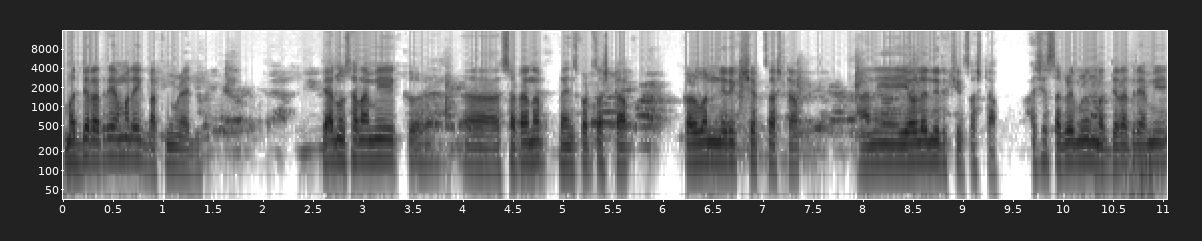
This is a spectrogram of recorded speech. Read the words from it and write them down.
मध्यरात्री आम्हाला एक बातमी मिळाली. त्यानुसार आम्ही एक सटाना सटाणा स्टाफ कळवण निरीक्षकचा स्टाफ आणि येवला निरीक्षकचा स्टाफ असे सगळे मिळून मध्यरात्री आम्ही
